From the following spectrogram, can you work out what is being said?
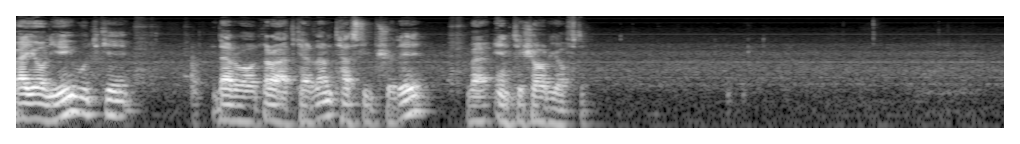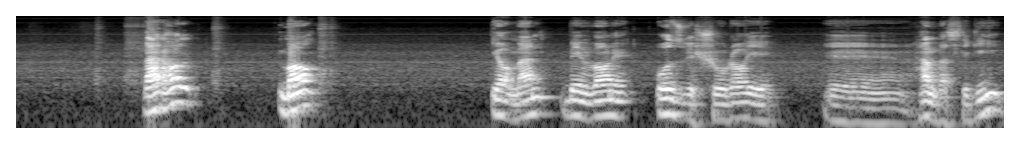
بیانیه‌ای بود که در واقع قرائت کردم تصویب شده و انتشار یافته. به حال ما یا من به عنوان عضو شورای همبستگی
